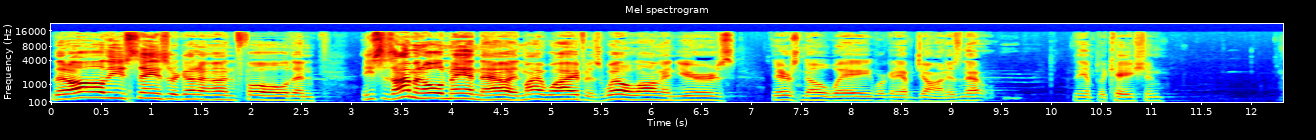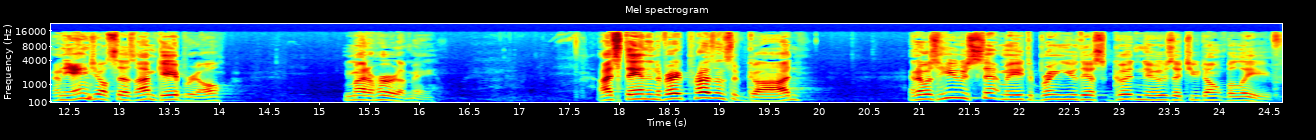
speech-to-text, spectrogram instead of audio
That all these things are going to unfold. And he says, I'm an old man now, and my wife is well along in years. There's no way we're going to have John. Isn't that the implication? And the angel says, I'm Gabriel. You might have heard of me. I stand in the very presence of God, and it was He who sent me to bring you this good news that you don't believe.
